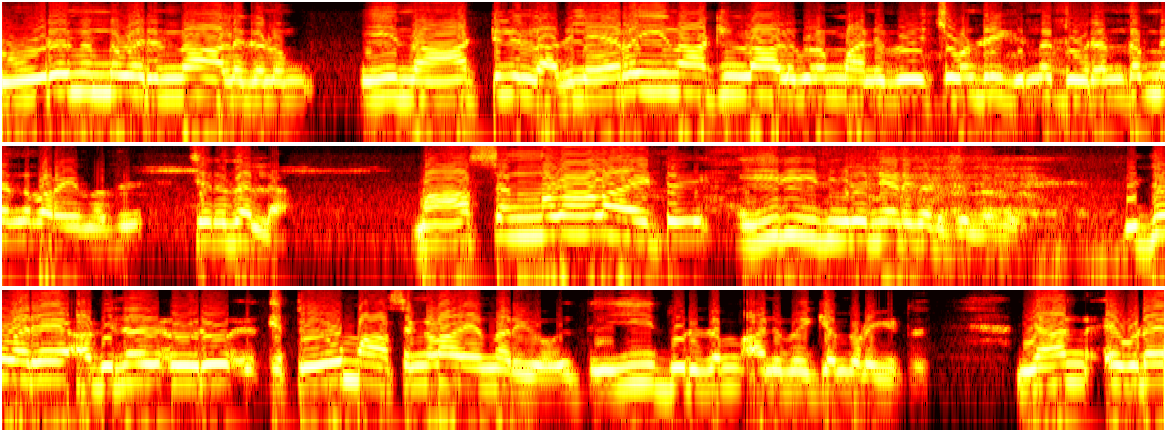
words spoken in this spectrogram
ദൂരെ നിന്ന് വരുന്ന ആളുകളും ഈ നാട്ടിലുള്ള അതിലേറെ ഈ നാട്ടിലുള്ള ആളുകളും അനുഭവിച്ചുകൊണ്ടിരിക്കുന്ന ദുരന്തം എന്ന് പറയുന്നത് ചെറുതല്ല. മാസങ്ങളോളായിട്ട് ഈ രീതിയിൽ തന്നെയാണ് കിടക്കുന്നത്. ഇതുവരെ അതിന് ഒരു എത്രയോ മാസങ്ങളായെന്നറിയോ ഈ ദുരിതം അനുഭവിക്കാൻ തുടങ്ങിയിട്ട്. ഞാൻ ഇവിടെ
